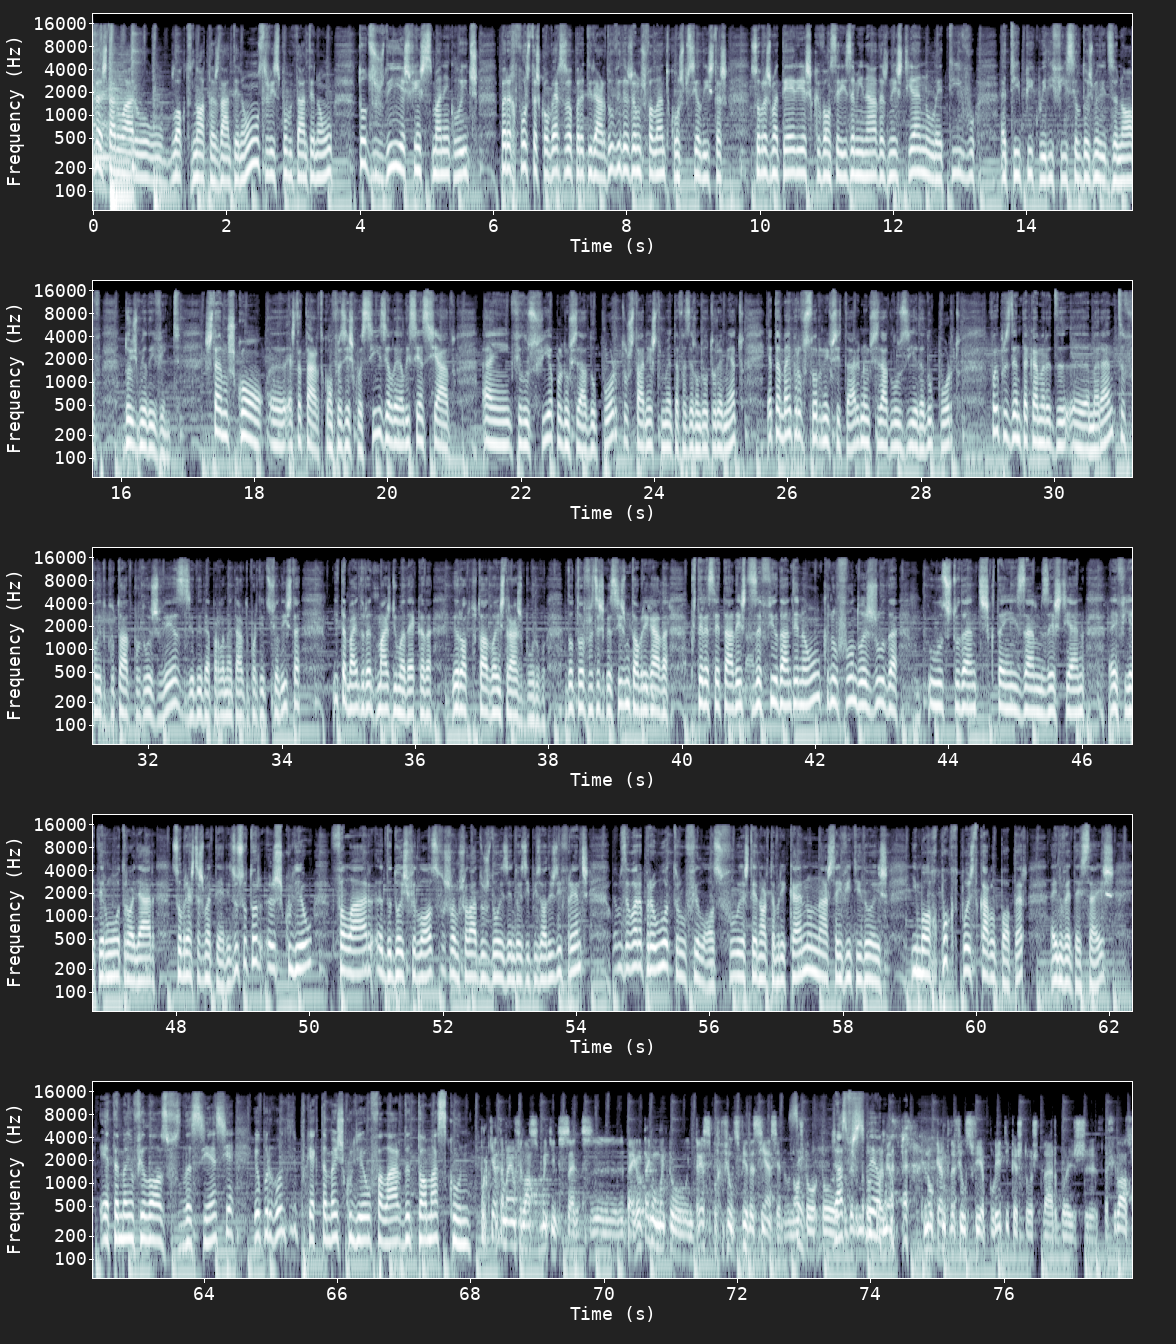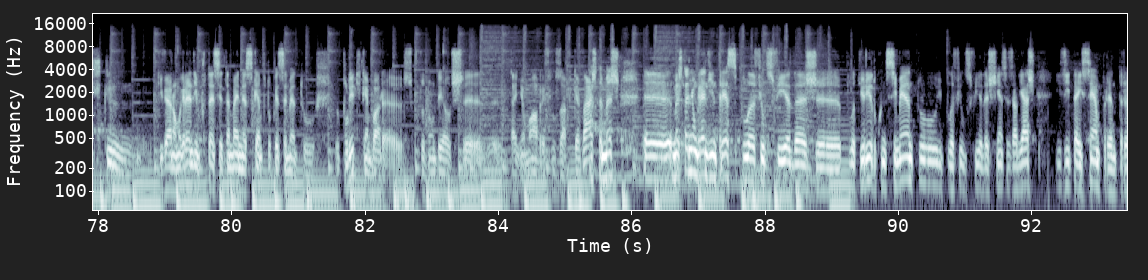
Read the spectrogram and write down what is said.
Viva, está no ar o Bloco de Notas da Antena 1, Serviço Público da Antena 1, todos os dias, fins de semana incluídos, para reforço das conversas ou para tirar dúvidas, vamos falando com especialistas sobre as matérias que vão ser examinadas neste ano letivo atípico e difícil 2019-2020. Estamos com, eh, esta tarde, com Francisco Assis, ele é licenciado em Filosofia pela Universidade do Porto, está neste momento a fazer um doutoramento, é também professor universitário na Universidade de Lusíada do Porto, foi presidente da Câmara de uh, Amarante, foi deputado por duas vezes e líder parlamentar do Partido Socialista e também, durante mais de uma década, eurodeputado em Estrasburgo. Doutor Francisco Assis, muito obrigada por ter aceitado este desafio da Antena 1, que no fundo ajuda os estudantes que têm exames este ano, enfim, a ter um outro olhar sobre estas matérias. O doutor escolheu falar de dois filósofos, vamos falar dos dois em dois episódios diferentes. Vamos agora para outro filósofo, este é norte-americano, nasce em 22 e morre pouco depois de Karl Popper, em 96. É também um filósofo da ciência. Eu pergunto-lhe porque é que também escolheu falar de Thomas Kuhn. Porque é também um filósofo muito interessante. Bem, eu tenho muito interesse pela filosofia da ciência. Não Sim, estou, estou a fazer doutoramento no campo da filosofia política. Estou a estudar dois uh, filósofos que tiveram uma grande importância também nesse campo do pensamento político, embora, sobretudo, um deles uh, tenha uma obra filosófica vasta, mas, uh, mas tenho um grande interesse pela filosofia das, pela teoria do conhecimento e pela filosofia das ciências. Aliás, hesitei sempre entre,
